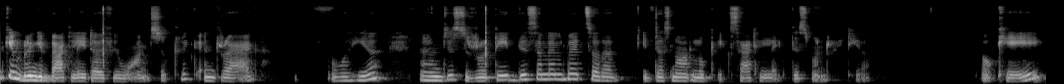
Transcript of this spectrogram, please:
We can bring it back later if you want. So click and drag over here. And just rotate this a little bit so that it does not look exactly like this one right here. Okay,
